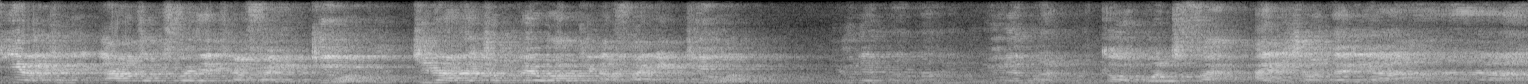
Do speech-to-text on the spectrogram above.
kila anachokifanya kinafanikiwa, kila anachopewa kinafanikiwa. Yule mama yule mwanamke wa Potifa alichoangalia, ah,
